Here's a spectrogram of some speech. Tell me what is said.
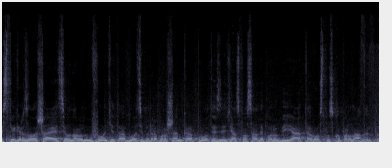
Спікер залишається у народному фронті та блоці Петра Порошенка проти зняття з посади Поробія та розпуску парламенту.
